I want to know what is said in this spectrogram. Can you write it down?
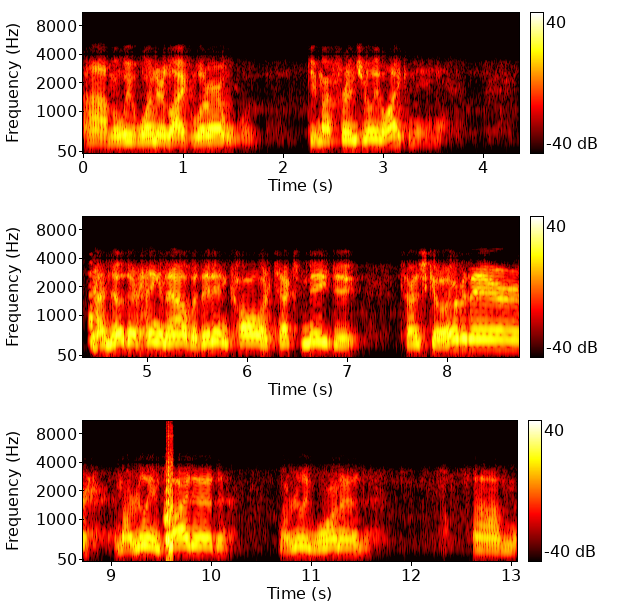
Um, and we wonder, like, what are, do my friends really like me? I know they're hanging out, but they didn't call or text me. Do, can I just go over there? Am I really invited? Am I really wanted? Um,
